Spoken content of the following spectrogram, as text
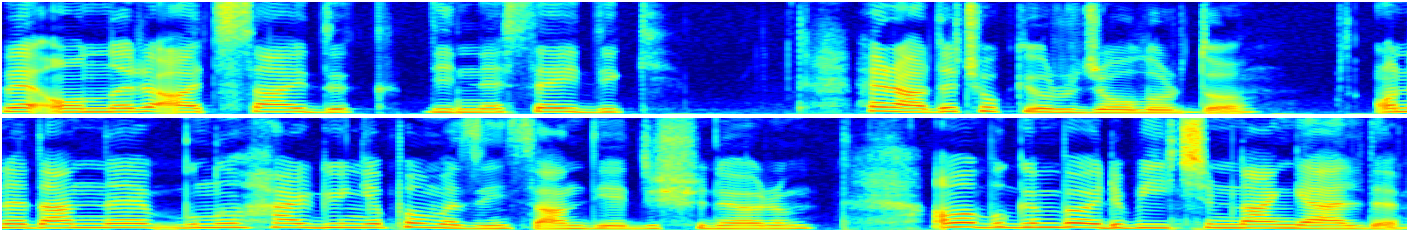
ve onları açsaydık, dinleseydik herhalde çok yorucu olurdu. O nedenle bunu her gün yapamaz insan diye düşünüyorum. Ama bugün böyle bir içimden geldi.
